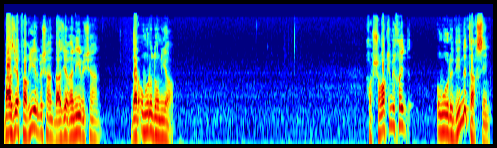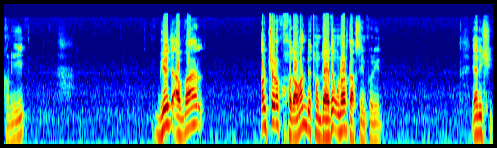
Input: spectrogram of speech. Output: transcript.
بعضیا فقیر بشن بعضیا غنی بشن. در امور دنیا. خب شما که می‌خواید امور دین تقسیم کنید بیاید اول آنچه را خداوند بهتون داده اونا رو تقسیم کنید. یعنی چی؟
